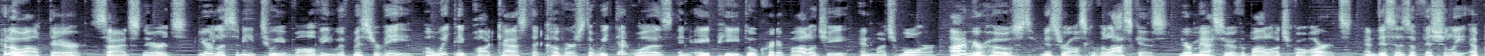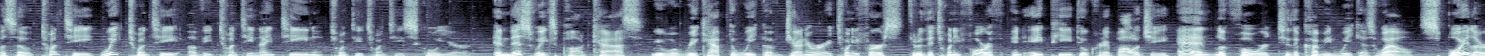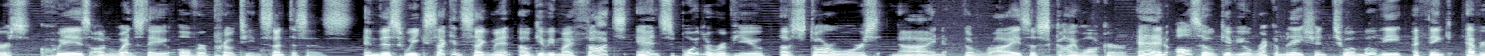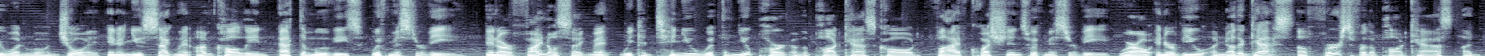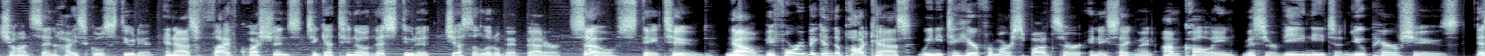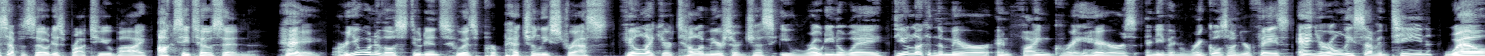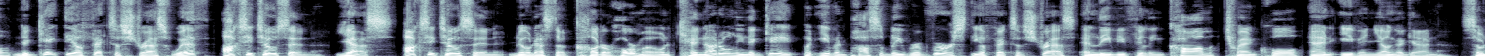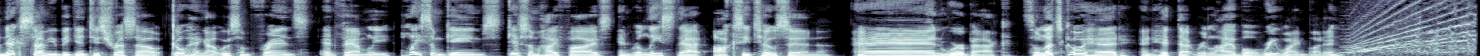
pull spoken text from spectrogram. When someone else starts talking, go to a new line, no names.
Hello out there, science nerds. You're listening to Evolving with Mr. V, a weekly podcast that covers the week that was in AP dual credit biology and much more. I'm your host, Mr. Oscar Velasquez, your master of the biological arts, and this is officially episode 20, week 20 of the 2019 2020 school year. In this week's podcast, we will recap the week of January 21st through the 24th in AP Dual Credit Biology and look forward to the coming week as well. Spoilers, quiz on Wednesday over protein synthesis. In this week's second segment, I'll give you my thoughts and spoiler review of Star Wars 9 The Rise of Skywalker, and also give you a recommendation to a movie I think everyone will enjoy in a new segment I'm calling At the Movies with Mr. V. In our final segment, we continue with the new part of the podcast called Five Questions with Mr. V, where I'll interview another guest, a first for the podcast, a Johnson High School student, and ask five questions to get to know this student just a little bit better. So stay tuned. Now, before we begin the podcast, we need to hear from our sponsor in a segment I'm calling Mr. V Needs a New Pair of Shoes. This episode is brought to you by Oxytocin. Hey, are you one of those students who is perpetually stressed? Feel like your telomeres are just eroding away? Do you look in the mirror and find gray hairs and even wrinkles on your face and you're only 17? Well, negate the effects of stress with oxytocin. Yes, oxytocin, known as the cuddle hormone, can not only negate but even possibly reverse the effects of stress and leave you feeling calm, tranquil, and even young again. So next time you begin to stress out, go hang out with some friends and family, play some games, give some high fives, and release that oxytocin. And we're back. So let's go ahead and hit that reliable rewind button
